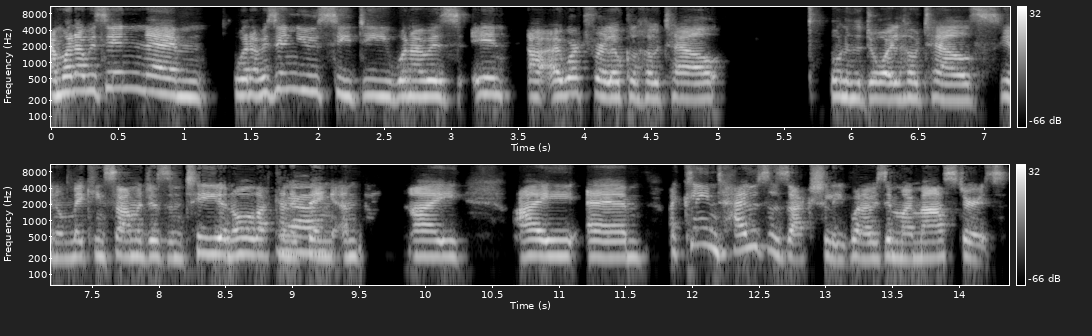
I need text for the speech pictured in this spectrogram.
and when i was in um when i was in ucd when i was in i worked for a local hotel one of the doyle hotels you know making sandwiches and tea and all that kind yeah. of thing and i i um i cleaned houses actually when i was in my masters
